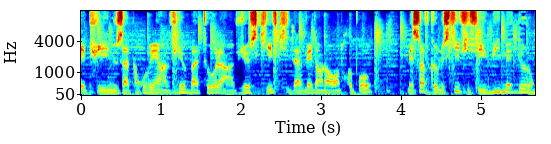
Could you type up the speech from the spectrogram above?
Et puis il nous a trouvé un vieux bateau là, un vieux skiff qu'ils avaient dans leur entrepôt. Mais sauf que le skiff, il fait 8 mètres de long.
